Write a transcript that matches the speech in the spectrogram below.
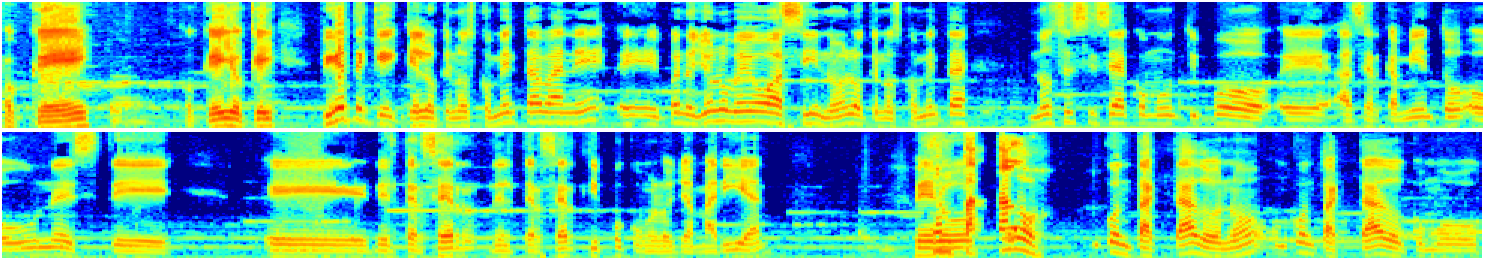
Ok, ok, ok. Fíjate que, lo que nos comenta Vane, eh, bueno, yo lo veo así, ¿no? Lo que nos comenta, no sé si sea como un tipo eh, acercamiento o un este eh, del tercer, del tercer tipo, como lo llamarían. Pero, contactado. Un contactado, ¿no? Un contactado, como,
